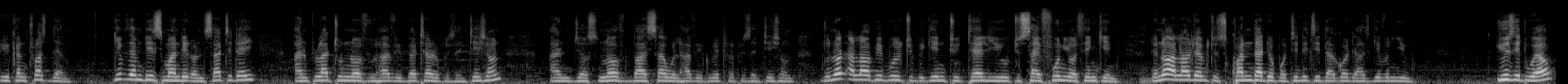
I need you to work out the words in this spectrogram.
you can trust them. Give them this mandate on Saturday, and Plateau North will have a better representation, and Jos North Bassa will have a great representation. Do not allow people to begin to tell you to siphon your thinking. Mm. Do not allow them to squander the opportunity that God has given you. Use it well.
